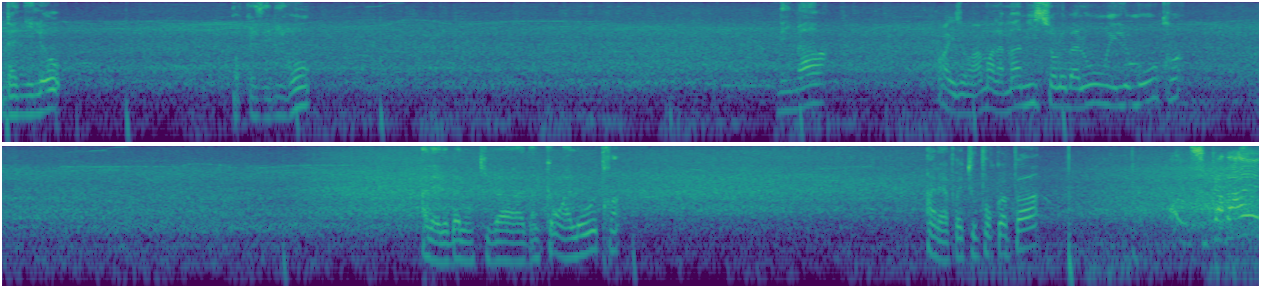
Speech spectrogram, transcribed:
Danilo pour Casemiro. Neymar. Oh, ils ont vraiment la main mise sur le ballon et ils le montrent. Allez, le ballon qui va d'un camp à l'autre. Allez, après tout, pourquoi pas. Oh, super barré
